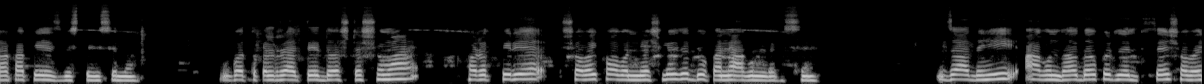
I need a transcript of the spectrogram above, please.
ঢাকা পেঁয়াজ বেচতে গেছিল। গতকাল রাতে দশটার সময় হঠাৎ করে সবাই খবর নিয়ে আসলো যে দোকানে আগুন লেগেছে। যা দেখি আগুন দাও দাও করে জ্বলতেছে সবাই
